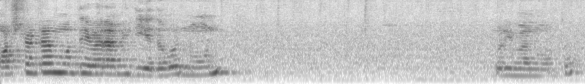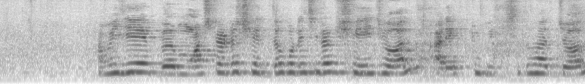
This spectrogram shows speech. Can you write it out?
মশলাটার মধ্যে এবার আমি দিয়ে দেবো নুন পরিমাণ মতো। আমি যে মশলাটা সেদ্ধ করেছিলাম সেই জল আর একটু মিক্সি ধোয়ার জল,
